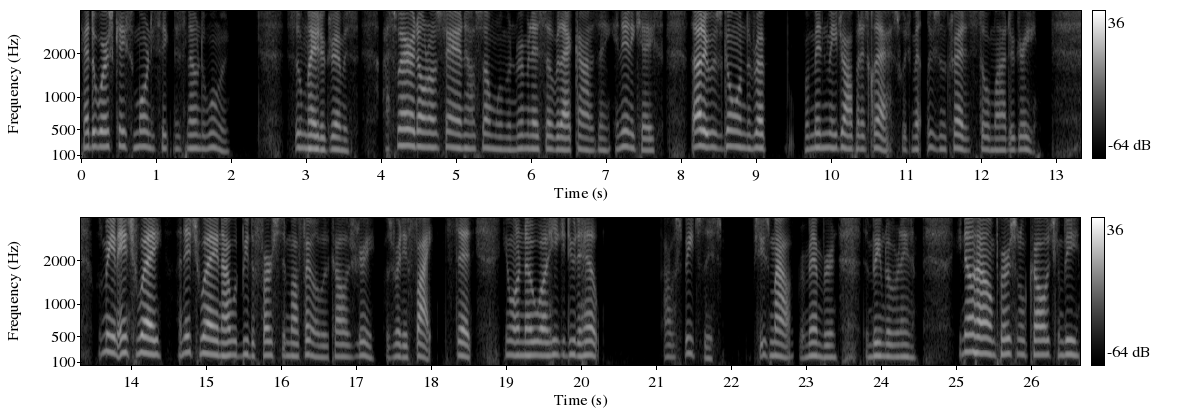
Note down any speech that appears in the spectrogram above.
had the worst case of morning sickness known to woman. Still made a grimace. I swear I don't understand how some women reminisce over that kind of thing. In any case, thought he was going to recommend me dropping his class, which meant losing the credits toward my degree. With me an inch away, an inch away, and I would be the first in my family with a college degree. I was ready to fight. Instead, you want to know what he could do to help? I was speechless. She smiled, remembering, then beamed over at. You know how impersonal college can be?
